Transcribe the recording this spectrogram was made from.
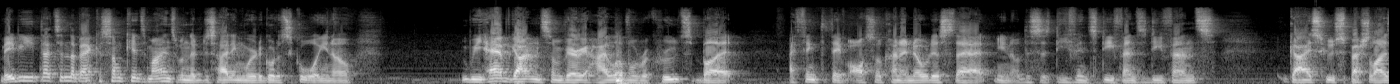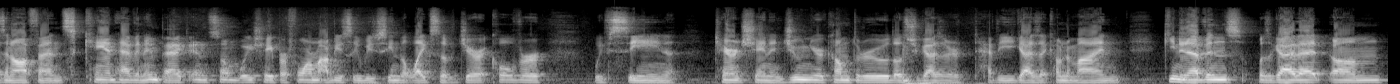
maybe that's in the back of some kids' minds when they're deciding where to go to school. You know, we have gotten some very high level recruits, but I think that they've also kind of noticed that you know this is defense, defense, defense. Guys who specialize in offense can have an impact in some way, shape, or form. Obviously, we've seen the likes of Jarrett Culver. We've seen Terrence Shannon Jr. come through. Those two guys are heavy guys that come to mind. Keenan Evans was a guy that um,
